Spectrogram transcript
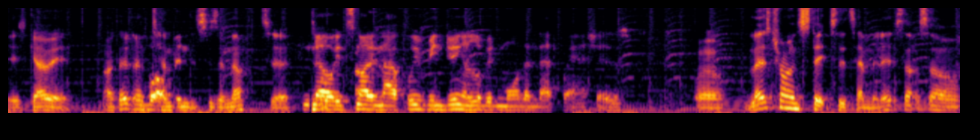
is going. I don't know if Well- 10 minutes is enough to. No, talk it's not enough. We've been doing a little bit more than that for Ashes. Well, let's try and stick to the 10 minutes. That's our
